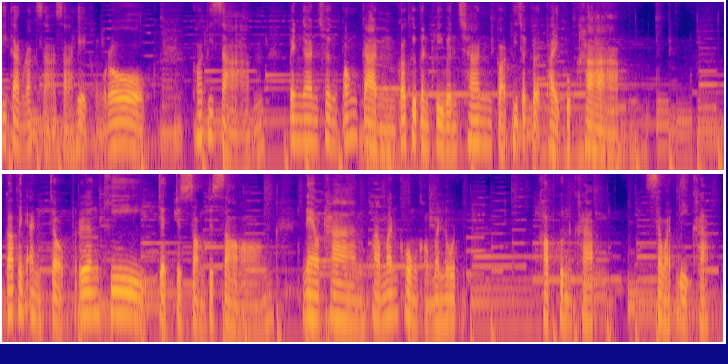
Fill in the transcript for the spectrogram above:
ที่การรักษาสาเหตุของโรค ข้อที่ 3 เป็นงานเชิงป้องกันก็คือเป็น prevention ก่อนที่จะเกิดภัยคุกคาม ก็เป็นอันจบเรื่องที่ 7.2.2 แนวทางความมั่นคงของมนุษย์ ขอบคุณครับ สวัสดีครับ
